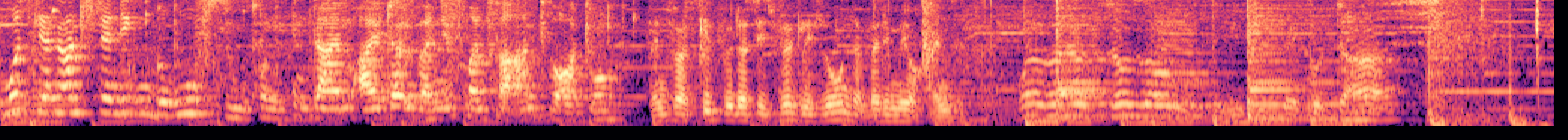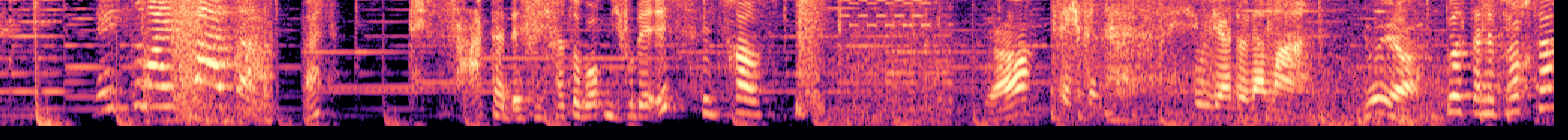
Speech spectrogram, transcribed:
Du musst dir einen anständigen Beruf suchen. In deinem Alter übernimmt man Verantwortung. Wenn es was gibt, für das sich wirklich lohnt, dann werde ich mich auch einsetzen. Weg zu meinem Vater! Was? Dein Vater, der, ich weiß überhaupt nicht, wo der ist. Bin's raus. Ja? Ich bin's, Julia Dolamar. Julia. Du hast eine Tochter?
